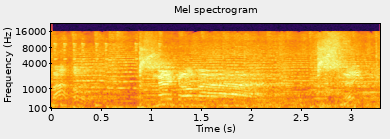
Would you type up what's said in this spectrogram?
battle, Mega Man Snake.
